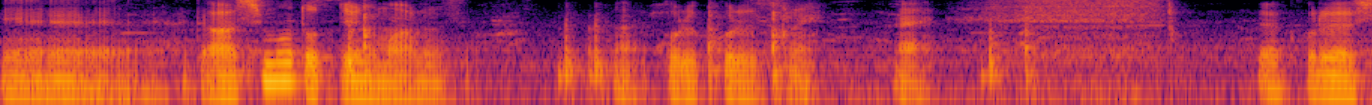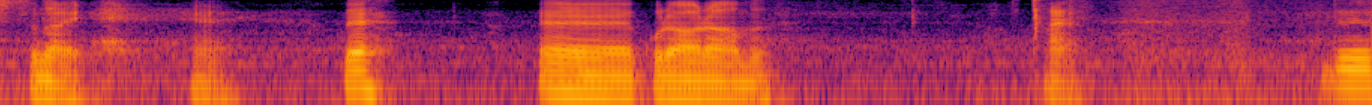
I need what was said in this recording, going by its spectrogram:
えー、足元っていうのもあるんですよ。はい。これ、これですね。はい。で、これは室内。はい。で、えー、これアラーム。はい。で、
